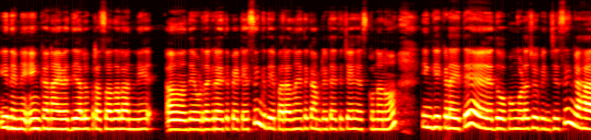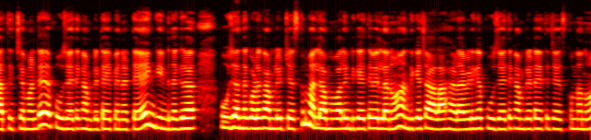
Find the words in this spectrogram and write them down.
ఇదండి ఇంకా నైవేద్యాలు ప్రసాదాలు అన్నీ దేవుడి దగ్గర అయితే పెట్టేసి ఇంక దీపారాధన అయితే కంప్లీట్ అయితే చేసేసుకున్నాను. ఇంక ఇక్కడైతే ధూపం కూడా చూపించేసి ఇంకా హారతి ఇచ్చామంటే పూజ అయితే కంప్లీట్ అయిపోయినట్టే. ఇంక ఇంటి దగ్గర పూజ అంతా కూడా కంప్లీట్ చేసుకుని మళ్ళీ అమ్మ వాళ్ళ ఇంటికి అయితే వెళ్ళాను. అందుకే చాలా హడావిడిగా పూజ అయితే కంప్లీట్ అయితే చేసుకున్నాను.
